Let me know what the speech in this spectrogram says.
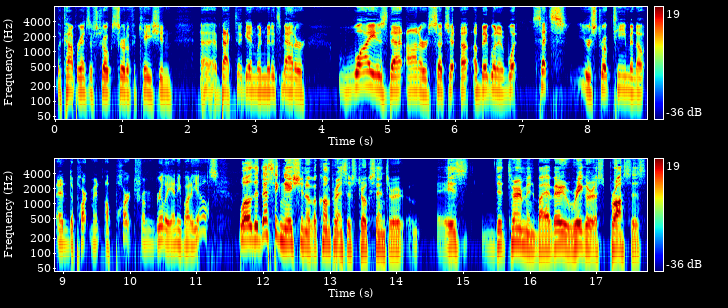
the comprehensive stroke certification. Uh, back to again when minutes matter. Why is that honor such a, a big one, and what sets your stroke team and, uh, and department apart from really anybody else? Well, the designation of a comprehensive stroke center is determined by a very rigorous process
